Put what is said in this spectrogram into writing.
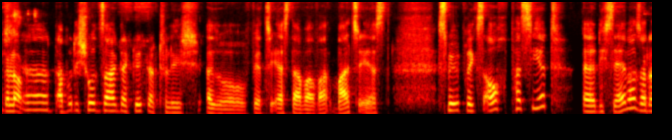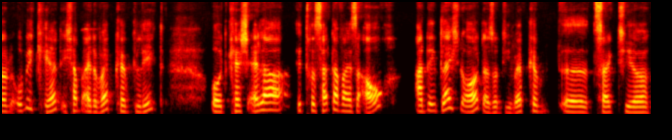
gelockt. äh, da würde ich schon sagen, da gilt natürlich, also wer zuerst da war, war mal zuerst. Ist mir übrigens auch passiert, äh, nicht selber, sondern umgekehrt. Ich habe eine Webcam gelegt und Cash Ella interessanterweise auch an den gleichen Ort. Also die Webcam äh, zeigt hier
